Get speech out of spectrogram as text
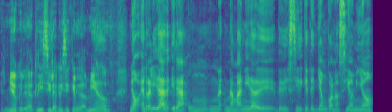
el miedo que le da crisis, la crisis que le da miedo. No, en realidad era una, manera de, decir que tenía un conocido mío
